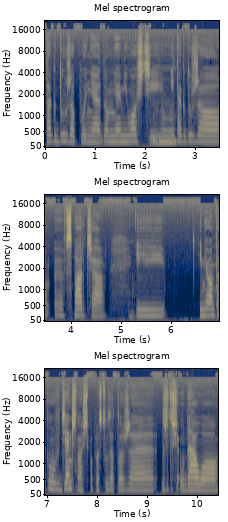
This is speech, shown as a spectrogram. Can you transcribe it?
tak dużo płynie do mnie miłości mhm. i tak dużo y, wsparcia i I miałam taką wdzięczność po prostu za to, że, że to się udało,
